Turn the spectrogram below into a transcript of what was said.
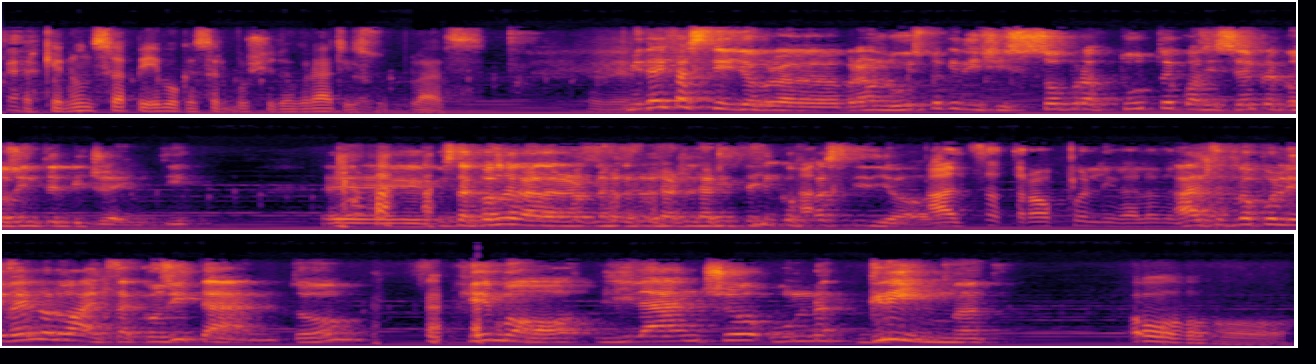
perché non sapevo che sarebbe uscito gratis su Plus. Mi dai fastidio Brown Lewis perché dici soprattutto e quasi sempre cose intelligenti. Eh, questa cosa la, la, la, la, ritengo fastidiosa. Alza troppo il livello del Alza troppo il livello, lo alza così tanto che mo gli lancio un Grim. Oh,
